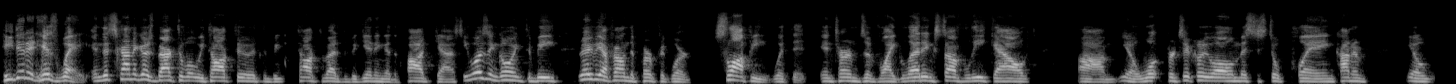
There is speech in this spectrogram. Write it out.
he did it his way, and this kind of goes back to what we talked to at the talked about at the beginning of the podcast. He wasn't going to be. Maybe I found the perfect word sloppy with it in terms of like letting stuff leak out. Um, you know, what particularly while Ole Miss is still playing, kind of, you know,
